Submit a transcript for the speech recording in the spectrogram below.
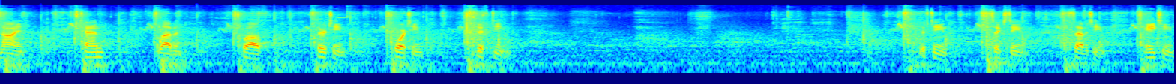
nine, ten, eleven, twelve, thirteen, fourteen, fifteen. Fifteen, sixteen, seventeen, eighteen.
